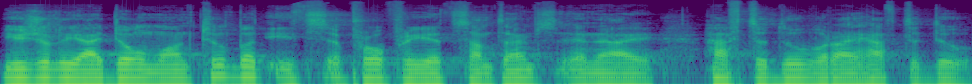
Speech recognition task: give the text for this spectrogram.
Usually I don't want to, but it's appropriate sometimes, and I have to do what I have to do.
